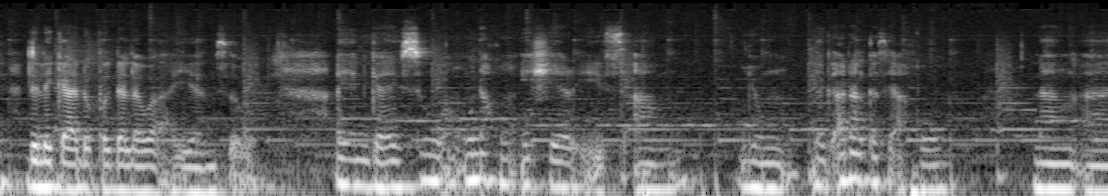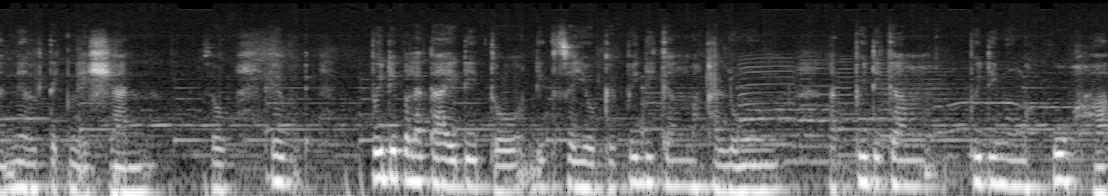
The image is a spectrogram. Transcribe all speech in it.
delikado pag dalawa. Ayan, so, ayan guys. So, ang una kong i-share is, um, yung, nag-aral kasi ako ng uh, nail technician. So, if, pwede pala tayo dito, dito sa yoga, pwede kang makalong at pwede kang, pwede mong makuha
